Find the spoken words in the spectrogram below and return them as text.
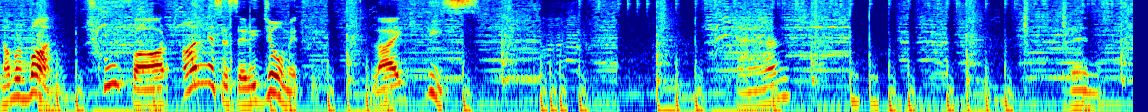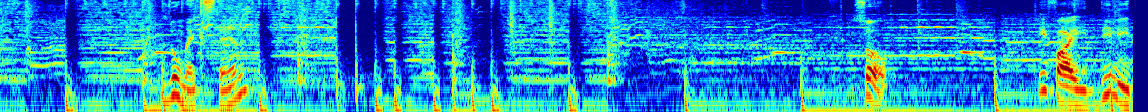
Number one, too far unnecessary geometry, like this. And then zoom extend. So, if I delete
